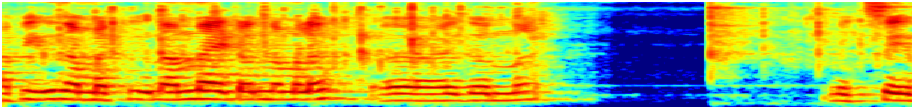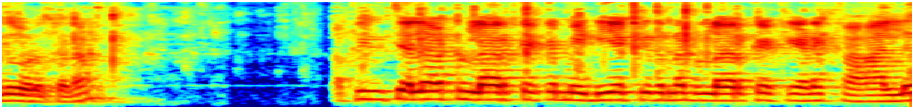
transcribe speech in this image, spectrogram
അപ്പോൾ ഇത് നമുക്ക് നന്നായിട്ടൊന്ന് നമ്മൾ ഇതൊന്ന് മിക്സ് ചെയ്ത് കൊടുക്കണം. അപ്പോൾ ഇത് ചില പിള്ളേർക്കൊക്കെ മെടിയൊക്കെ ഇടുന്ന പിള്ളേർക്കൊക്കെയാണ് കാലിൽ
